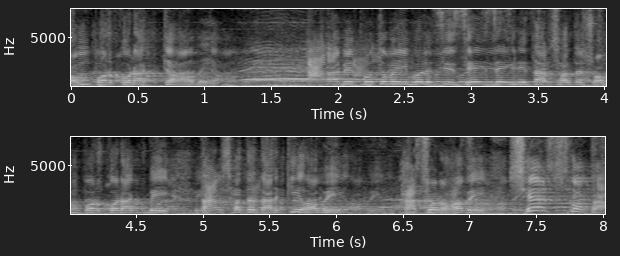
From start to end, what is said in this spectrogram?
সম্পর্ক রাখতে হবে। আর আমি প্রথমেই বলেছি যে যেই নেতার সাথে সম্পর্ক রাখবে, তার সাথে তার কি হবে? হাসর হবে। শেষ কথা,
